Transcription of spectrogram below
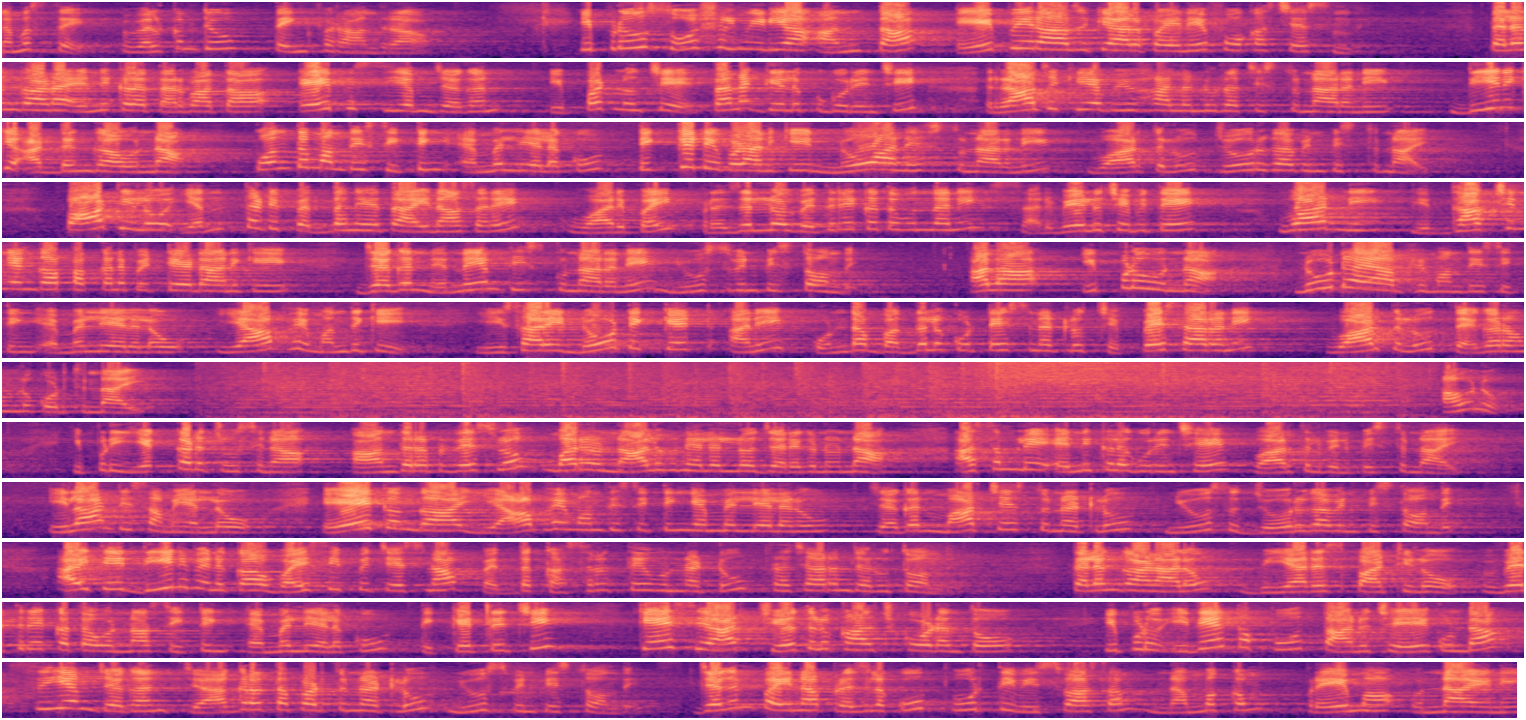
నమస్తే welcome to think for Andhra. ఇప్పుడు social media అంతా ఏపీ రాజకీయాలపైనే ఫోకస్ చేస్తుంది. తెలంగాణ ఎన్నికల తర్వాత ఏపీ సీఎం జగన్ ఇప్పటి నుంచే తన గెలుపు గురించి రాజకీయ వ్యూహాలను రచిస్తున్నారని దీనికి అడ్డంగా ఉన్న కొంతమంది సిట్టింగ్ ఎమ్మెల్యేలకు టిక్కెట్ ఇవ్వడానికి నో అనేస్తున్నారని వార్తలు జోరుగా వినిపిస్తున్నాయి. పార్టీలో ఎంతటి పెద్ద నేత అయినా సరే వారిపై ప్రజల్లో వ్యతిరేకత ఉందని సర్వేలు చెబితే వారిని నిర్దాక్షిణ్యంగా పక్కన పెట్టేయడానికి జగన్ నిర్ణయం తీసుకున్నారనే న్యూస్ వినిపిస్తోంది. అలా ఇప్పుడు ఉన్న నూట యాభై మంది సిట్టింగ్ ఎమ్మెల్యేలలో యాభై మందికి ఈసారి నో టిక్కెట్ అని కొండ బద్దలు కొట్టేసినట్లు చెప్పేశారని వార్తలు తెగ రౌండ్లు కొడుతున్నాయి. అవును ఇప్పుడు ఎక్కడ చూసినా ఆంధ్రప్రదేశ్లో మరో నాలుగు నెలల్లో జరగనున్న అసెంబ్లీ ఎన్నికల గురించే వార్తలు వినిపిస్తున్నాయి. ఇలాంటి సమయంలో ఏకంగా యాభై మంది సిట్టింగ్ ఎమ్మెల్యేలను జగన్ మార్చేస్తున్నట్లు న్యూస్ జోరుగా వినిపిస్తోంది. అయితే దీని వెనుక వైసీపీ చేసిన పెద్ద కసరత్తే ఉన్నట్టు ప్రచారం జరుగుతోంది. తెలంగాణలో బీఆర్ఎస్ పార్టీలో వ్యతిరేకత ఉన్న సిట్టింగ్ ఎమ్మెల్యేలకు టిక్కెట్లు ఇచ్చి కేసీఆర్ చేతులు కాల్చుకోవడంతో ఇప్పుడు ఇదే తప్పు తాను చేయకుండా సీఎం జగన్ జాగ్రత్త పడుతున్నట్లు న్యూస్ వినిపిస్తోంది. జగన్ పైన ప్రజలకు పూర్తి విశ్వాసం నమ్మకం ప్రేమ ఉన్నాయని.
